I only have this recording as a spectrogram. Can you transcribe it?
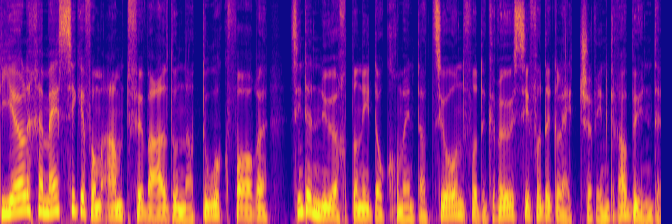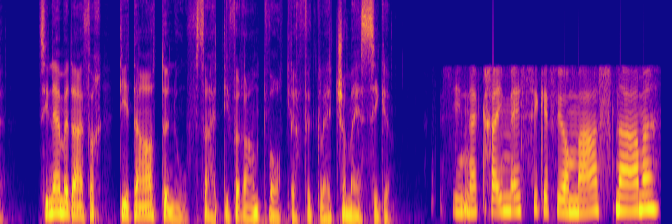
Die jährlichen Messungen vom Amt für Wald- und Naturgefahren sind eine nüchterne Dokumentation der Größe der Gletscher in Graubünden. Sie nehmen einfach die Daten auf, sagt die Verantwortliche für Gletschermessungen. Es sind keine Messungen für Massnahmen.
